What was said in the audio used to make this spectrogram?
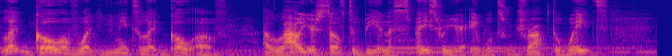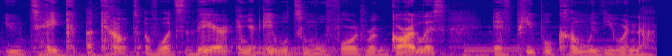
Let go of what you need to let go of. Allow yourself to be in a space where you're able to drop the weights you take account of what's there and you're able to move forward regardless if people come with you or not.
